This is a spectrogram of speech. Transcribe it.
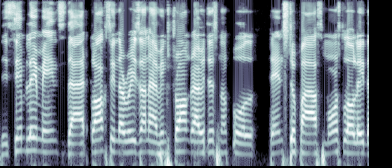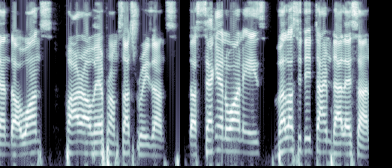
This simply means that clocks in the region having strong gravitational pull tends to pass more slowly than the ones far away from such regions. The second one is velocity time dilation.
